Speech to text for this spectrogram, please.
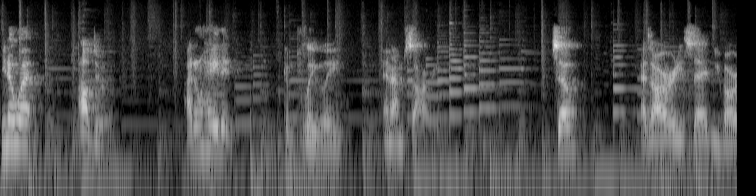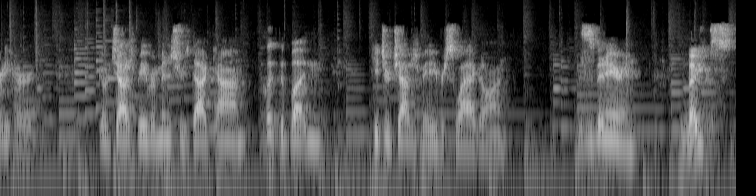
You know what? I'll do it. I don't hate it completely, and I'm sorry. So, as I already said, you've already heard. Go to childishbehaviorministries.com, click the button, get your childish behavior swag on. This has been Aaron. Lates.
